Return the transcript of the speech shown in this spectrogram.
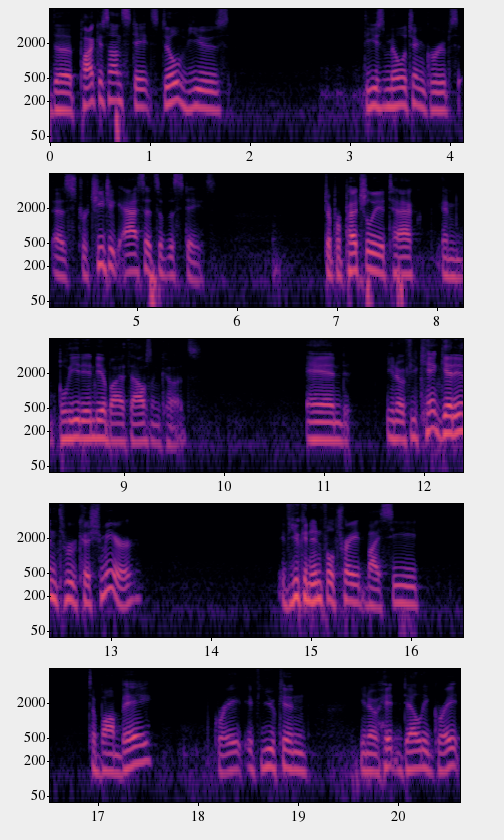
the Pakistan state still views these militant groups as strategic assets of the states to perpetually attack and bleed India by a thousand cuts. And you know, if you can't get in through Kashmir, if you can infiltrate by sea to Bombay, great. If you can, you know, hit Delhi, great.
